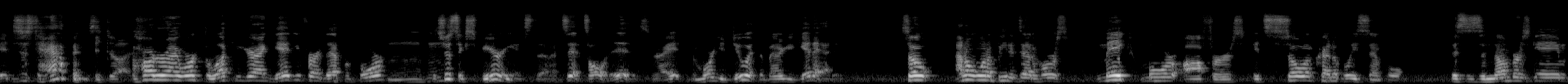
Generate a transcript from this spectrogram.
It just happens. It does. The harder I work, the luckier I get. You've heard that before. Mhm. It's just experience, though. That's it. It's all it is, right? The more you do it, the better you get at it. So I don't want to beat a dead horse. Make more offers. It's so incredibly simple. This is a numbers game.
